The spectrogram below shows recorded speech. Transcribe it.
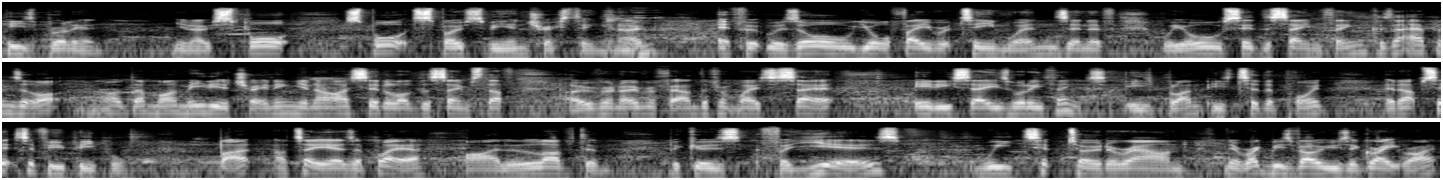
he's brilliant. You know, sport sport's supposed to be interesting. You know, if it was all your favourite team wins, and if we all said the same thing, because that happens a lot. I've done my media training. You know, I said a lot of the same stuff over and over, found different ways to say it. Eddie says what he thinks. He's blunt. He's to the point. It upsets a few people. But I'll tell you, as a player, I loved him because for years we tiptoed around. You know, rugby's values are great, right?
